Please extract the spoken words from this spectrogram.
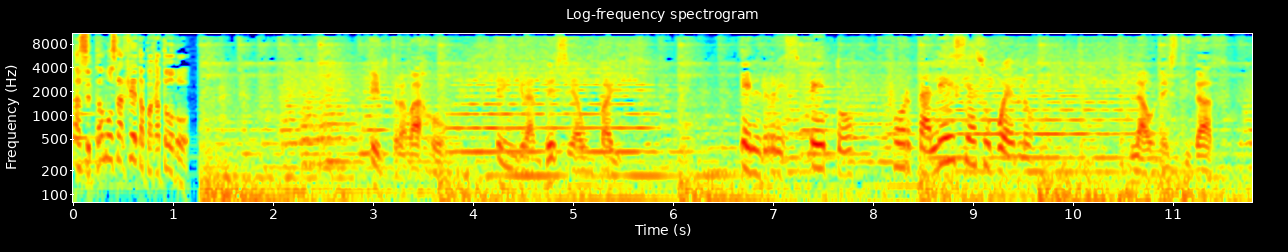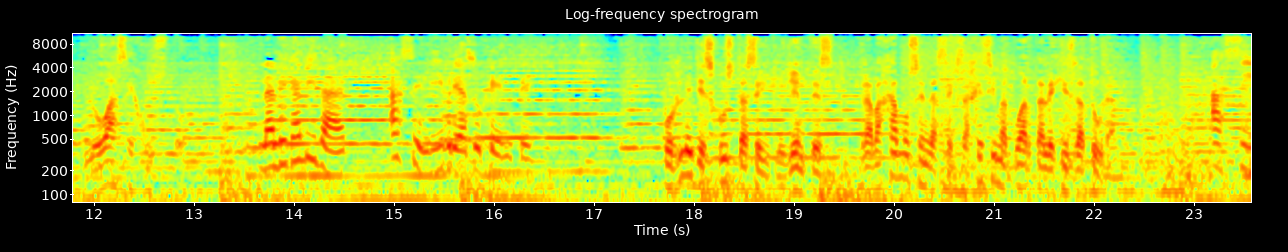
Aceptamos tarjeta para todo. El trabajo engrandece a un país. El respeto fortalece a su pueblo. La honestidad lo hace justo. La legalidad hace libre a su gente. Por leyes justas e incluyentes, trabajamos en la 64 legislatura. Así,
